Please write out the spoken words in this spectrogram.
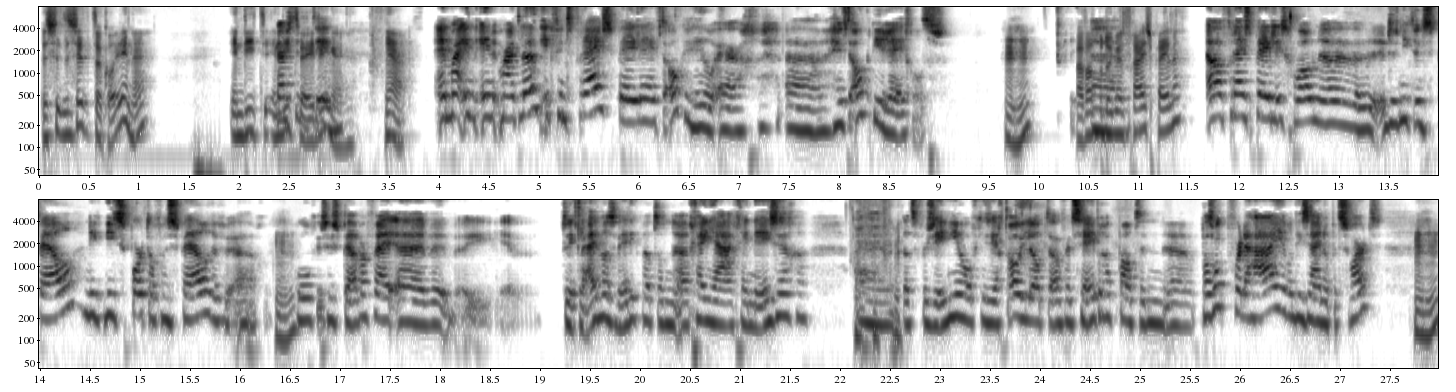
dus daar zit het ook wel in, hè? In die, in Daar die twee in. dingen. Ja. En maar, in, in, maar het leuke, ik vind vrij spelen heeft ook heel erg, eh, heeft ook die regels. Mhm. Maar wat bedoel je Eh, met vrij spelen? Oh, vrij spelen is gewoon, eh, dus niet een spel, niet, niet sport of een spel. Dus, Mhm. golf is een spel, maar vrij, toen ik klein was, weet ik wat, dan geen ja en geen nee zeggen. Eh, dat verzin je. Of je zegt, oh, je loopt over het zebrapad en pas op voor de haaien, want die zijn op het zwart. Mhm.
